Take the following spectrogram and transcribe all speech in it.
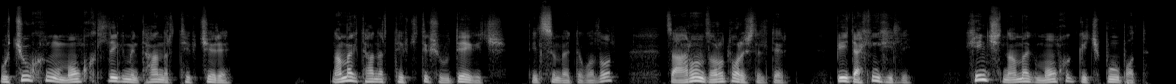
өчүүхэн мунхаглыг минь та нар төвчээрэй. Намайг та нарт төвчдөг шүү дээ гэж хэлсэн байдаг болвол за 16 дугаар эшлэлдэр би дахин хэлье. Хинч намайг мунхаг гэж бүү бод.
